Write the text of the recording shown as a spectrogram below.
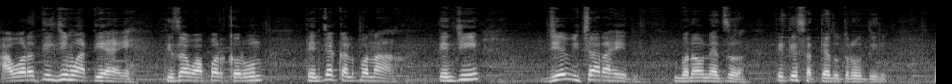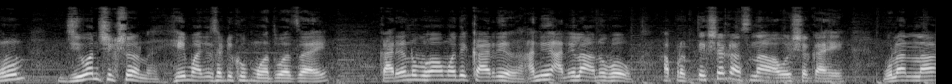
आवारातील जी माती आहे तिचा वापर करून त्यांच्या कल्पना त्यांची जे विचार आहेत बनवण्याचं ते ते सत्यात उतरवतील. म्हणून जीवन शिक्षण हे माझ्यासाठी खूप महत्त्वाचं आहे. कार्यानुभवामध्ये कार्य आणि आलेला अनुभव हा प्रत्यक्षक असणं आवश्यक आहे? मुलांना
